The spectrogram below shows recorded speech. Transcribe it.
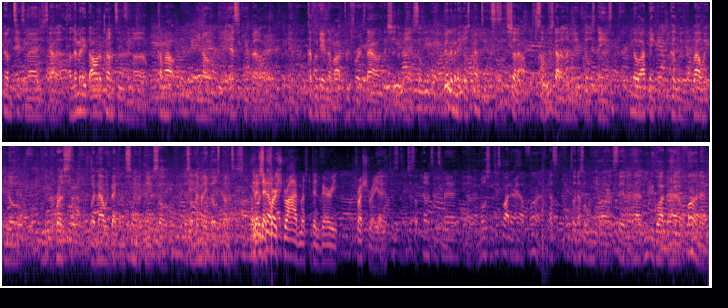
Penalties, man. You just gotta eliminate all the penalties and uh, come out, you know, and execute better. Because we gave them about three first downs they shouldn't have been. So we eliminate those penalties. This is a shutout. So we just gotta eliminate those things. You know, I think because we was about it, you know, we rushed, but now we're back in the swing of things. So just eliminate those penalties. That, that first drive must have been very frustrating. Yeah, just, just a penalties, man. Emotions. Just go out there and have fun. That's so. That's what we uh, said. And have, go out there and have fun, and,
